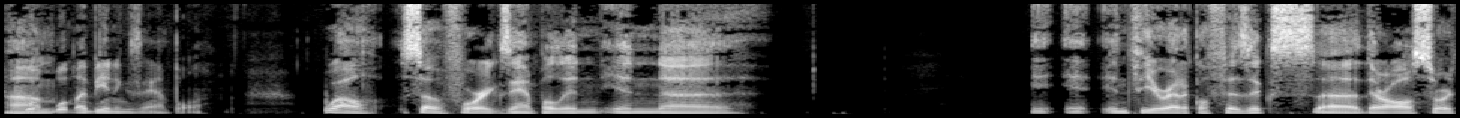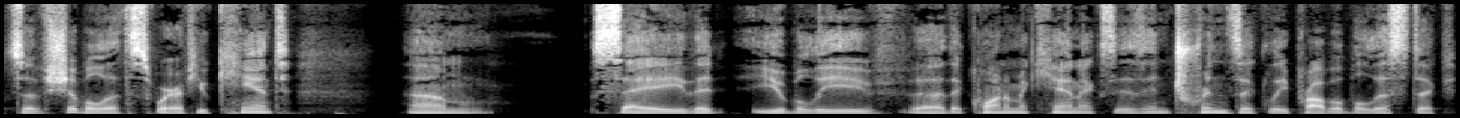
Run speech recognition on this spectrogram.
Um, what, what, might be an example? Well, so for example, in in uh, in, in theoretical physics, uh, there are all sorts of shibboleths where if you can't um, say that you believe uh, that quantum mechanics is intrinsically probabilistic,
